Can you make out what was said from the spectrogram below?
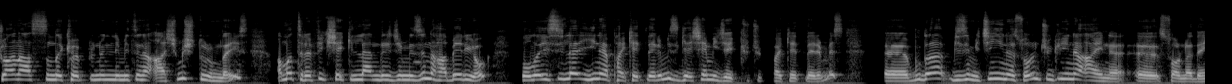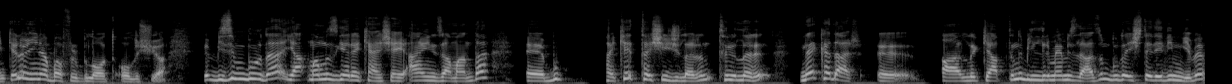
Şu an aslında köprünün limitini aşmış durumdayız ama trafik şekillendiricimizin haberi yok. Dolayısıyla yine paketlerimiz geçemeyecek küçük paketlerimiz. E, bu da bizim için yine sorun çünkü yine aynı e, soruna denk geliyor. Yine buffer bloat oluşuyor. Ve bizim burada yapmamız gereken şey aynı zamanda e, bu paket taşıyıcıların, tırların ne kadar e, ağırlık yaptığını bildirmemiz lazım. Bu da işte dediğim gibi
